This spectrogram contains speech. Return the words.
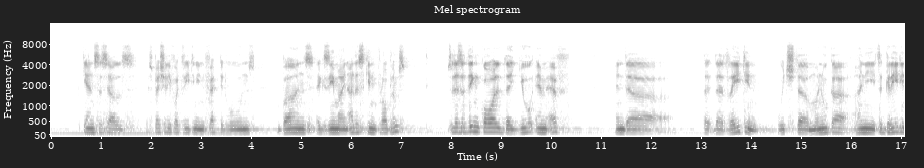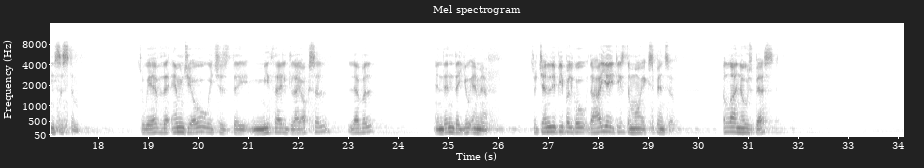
cancer cells, especially for treating infected wounds, burns, eczema, and other skin problems. So there's a thing called the UMF and the, the, the rating, which the Manuka honey, it's a grading system. So we have the MGO, which is the methyl glyoxal level, and then the UMF. So generally people go, the higher it is, the more expensive. Allah knows best.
